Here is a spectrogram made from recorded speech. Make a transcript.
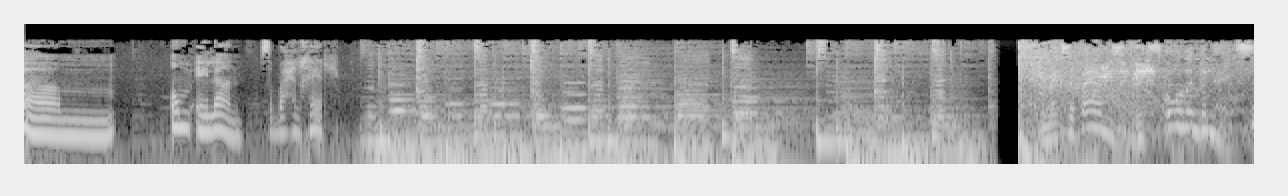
أم, أم إيلان صباح الخير. Mix FM it's all in the mix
